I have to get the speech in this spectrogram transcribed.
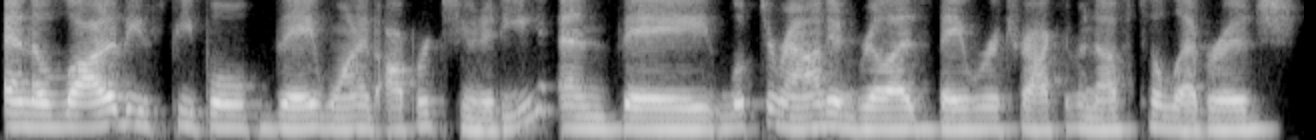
and a lot of these people, they wanted opportunity and they looked around and realized they were attractive enough to leverage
